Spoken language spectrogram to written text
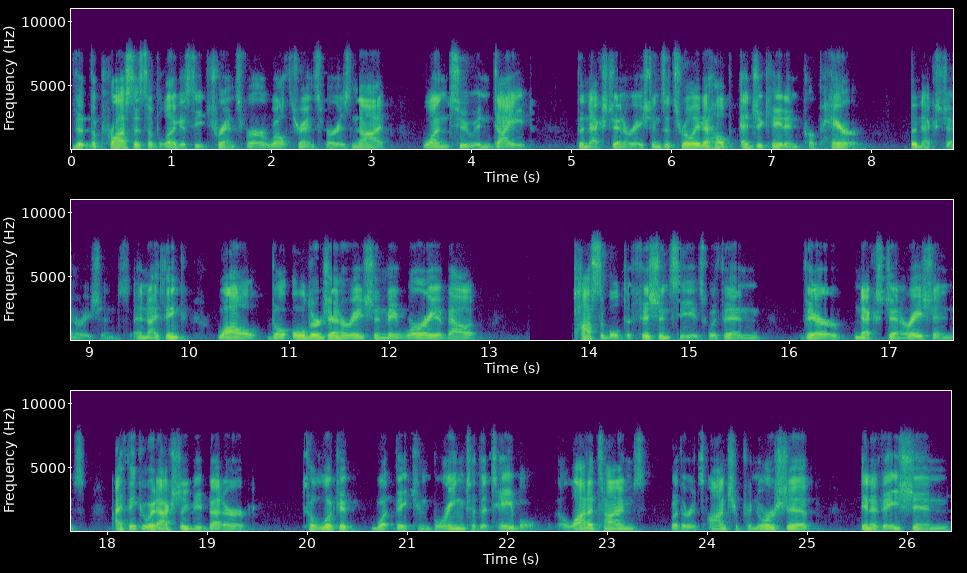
the, the process of legacy transfer or wealth transfer is not one to indict the next generations. It's really to help educate and prepare the next generations. And I think while the older generation may worry about possible deficiencies within their next generations, I think it would actually be better to look at what they can bring to the table. A lot of times, whether it's entrepreneurship, innovation,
